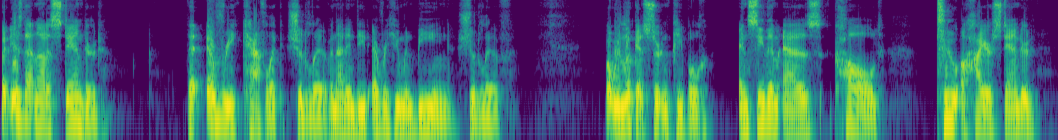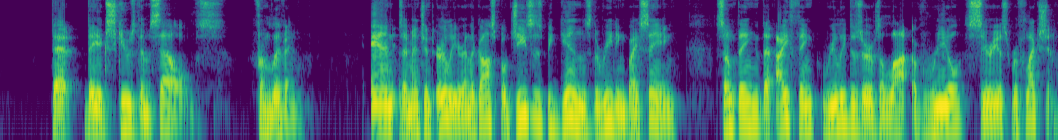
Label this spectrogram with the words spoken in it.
But is that not a standard that every Catholic should live, and that indeed every human being should live. But we look at certain people and see them as called to a higher standard that they excuse themselves from living. And as I mentioned earlier in the Gospel, Jesus begins the reading by saying something that I think really deserves a lot of real serious reflection.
